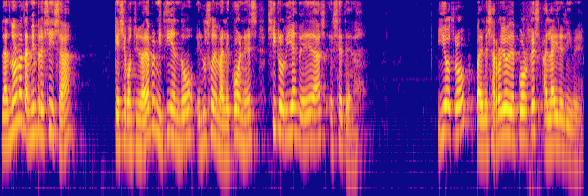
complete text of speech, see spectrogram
La norma también precisa que se continuará permitiendo el uso de malecones, ciclovías, veredas, etc. Y otro para el desarrollo de deportes al aire libre.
